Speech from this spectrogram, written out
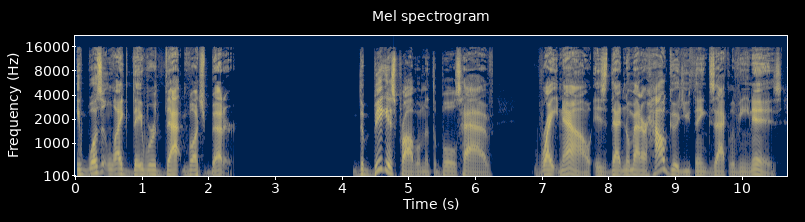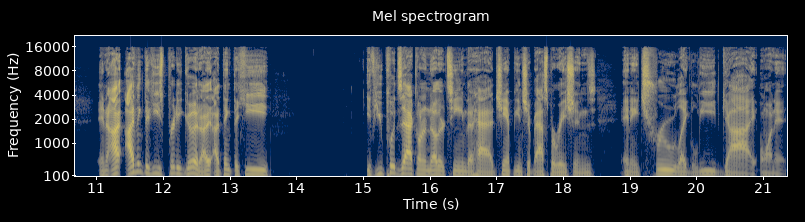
it wasn't like they were that much better. The biggest problem that the Bulls have right now is that no matter how good you think Zach LaVine is, and I, I think that he's pretty good. I, I think that he if you put Zach on another team that had championship aspirations and a true like lead guy on it,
